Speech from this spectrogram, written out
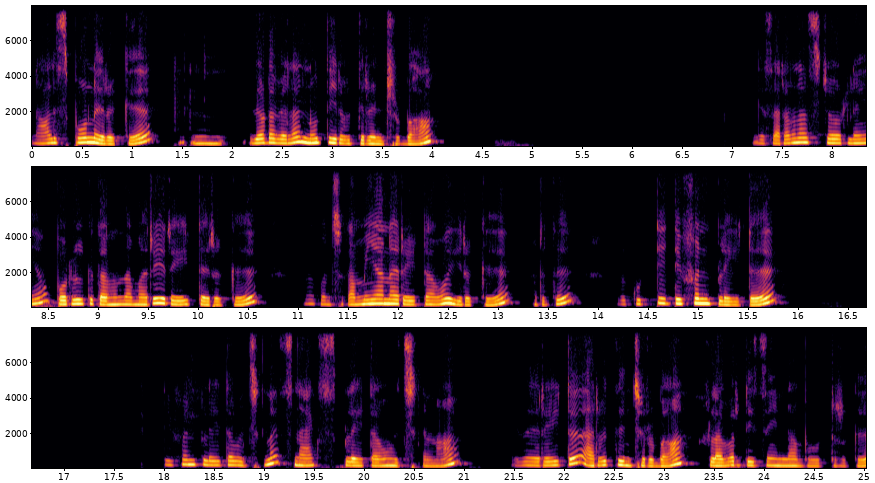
நாலு ஸ்பூன் இருக்குது இதோட விலை நூற்றி இருபத்தி ரெண்டு ரூபா. இங்கே சரவணா ஸ்டோர்லேயும் பொருளுக்கு தகுந்த மாதிரி ரேட் இருக்குது இன்னும் கொஞ்சம் கம்மியான ரேட்டாகவும் இருக்குது அடுத்து ஒரு குட்டி டிஃபன் பிளேட்டு டிஃபன் பிளேட்டாக வச்சுக்கலாம் ஸ்நாக்ஸ் பிளேட்டாகவும் வச்சுக்கலாம். இது ரேட்டு அறுபத்தஞ்சி ரூபா. ஃப்ளவர் டிசைன்லாம் போட்டிருக்கு.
